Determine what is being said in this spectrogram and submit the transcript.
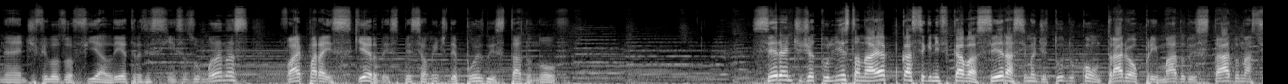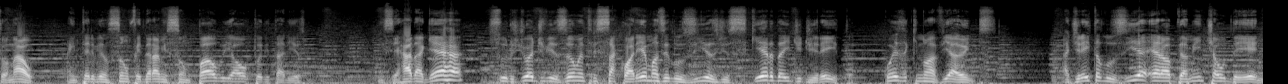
né, de Filosofia, Letras e Ciências Humanas vai para a esquerda, especialmente depois do Estado Novo. Ser antigetulista na época significava ser, acima de tudo, contrário ao primado do Estado Nacional, à intervenção federal em São Paulo e ao autoritarismo. Encerrada a guerra, surgiu a divisão entre Saquaremas e Luzias de esquerda e de direita, coisa que não havia antes. A direita luzia era obviamente a UDN,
